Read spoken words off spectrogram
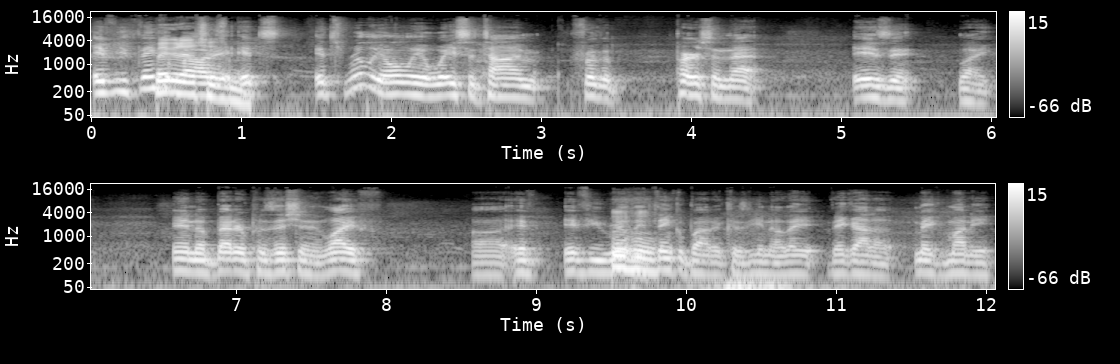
if you think Maybe about it, me. it's it's really only a waste of time for the person that isn't like in a better position in life. Uh, if if you really Mhm. think about it, because you know they they gotta make money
